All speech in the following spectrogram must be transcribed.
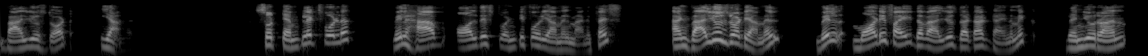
values.yaml. So templates folder will have all these 24 YAML manifests and values.yaml will modify the values that are dynamic when you run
